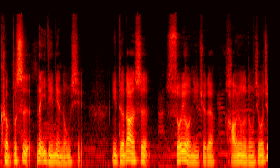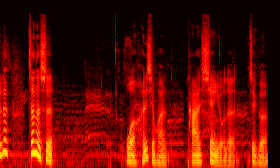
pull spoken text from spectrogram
可不是那一点点东西，你得到的是所有你觉得好用的东西。我觉得真的是。我很喜欢它现有的这个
